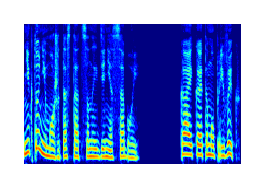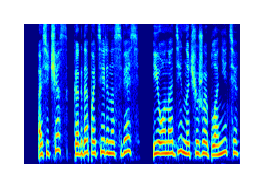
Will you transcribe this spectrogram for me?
Никто не может остаться наедине с собой. Кай к этому привык, а сейчас, когда потеряна связь, и он один на чужой планете,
